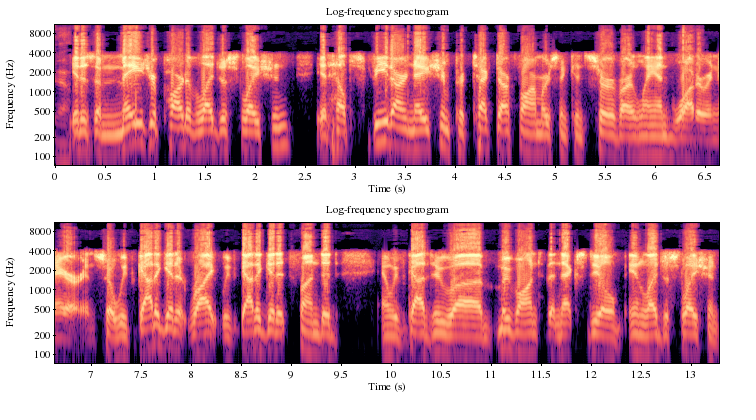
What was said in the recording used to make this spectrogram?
Yeah. It is a major part of legislation. It helps feed our nation, protect our farmers, and conserve our land, water, and air. And so we've got to get it right. We've got to get it funded. And we've got to uh, move on to the next deal in legislation.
